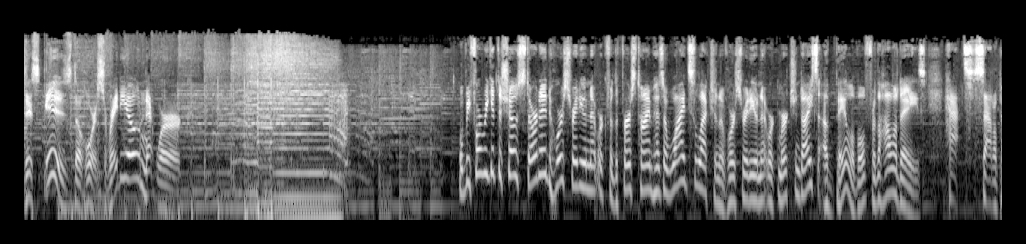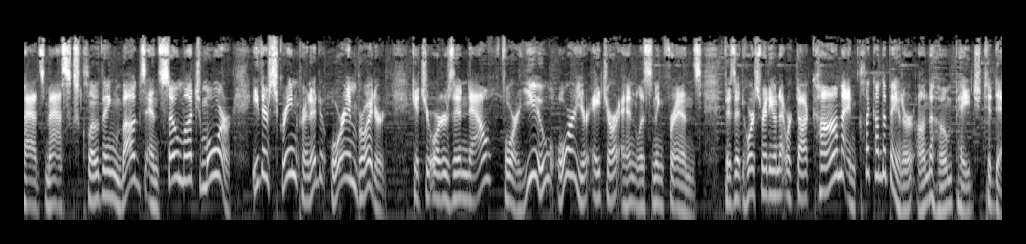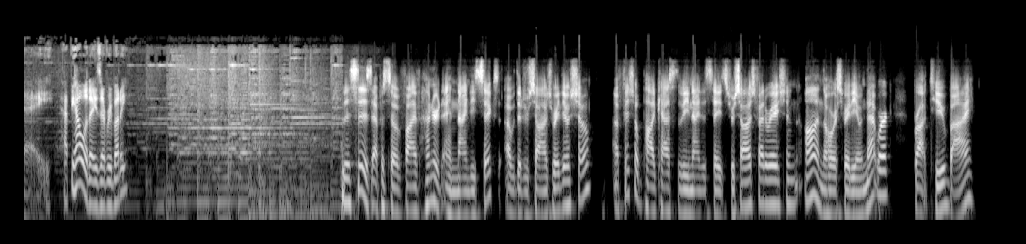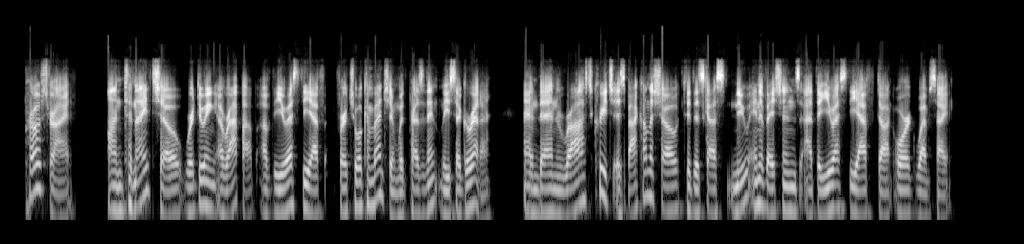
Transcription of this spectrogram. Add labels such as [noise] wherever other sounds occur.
This is the Horse Radio Network. Well, before we get the show started, Horse Radio Network for the first time has a wide selection of Horse Radio Network merchandise available for the holidays hats, saddle pads, masks, clothing, mugs, and so much more, either screen printed or embroidered. Get your orders in now for you or your HRN listening friends. Visit horseradionetwork.com and click on the banner on the home page today. Happy holidays, everybody. This is episode 596 of the Dressage Radio Show, official podcast of the United States Dressage Federation on the Horse Radio Network, brought to you by ProStride. On tonight's show, we're doing a wrap up of the USDF virtual convention with President Lisa Gorretta. And then Ross Creech is back on the show to discuss new innovations at the USDF.org website.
